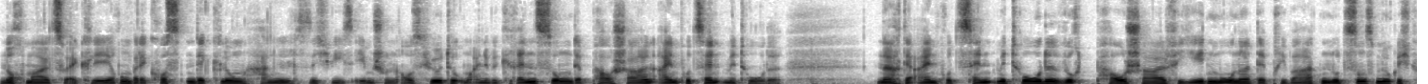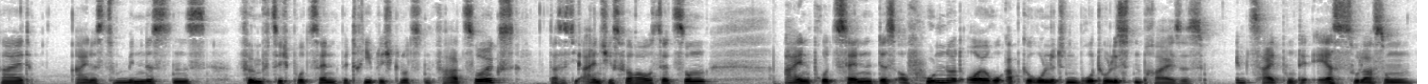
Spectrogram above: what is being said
Nochmal zur Erklärung, bei der Kostendeckelung handelt es sich, wie ich es eben schon ausführte, um eine Begrenzung der pauschalen 1%-Methode. Nach der 1%-Methode wird pauschal für jeden Monat der privaten Nutzungsmöglichkeit eines zumindest 50% betrieblich genutzten Fahrzeugs, das ist die Einstiegsvoraussetzung, 1% des auf 100 Euro abgerundeten Bruttolistenpreises im Zeitpunkt der Erstzulassung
